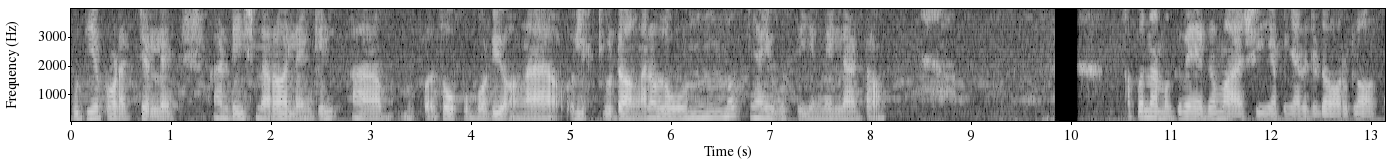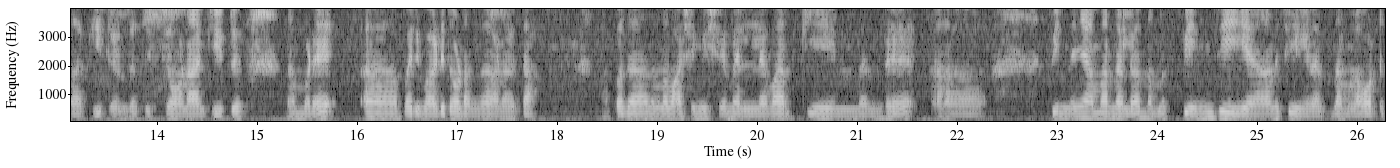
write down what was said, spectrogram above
പുതിയ പ്രൊഡക്റ്റ് അല്ലേ? കണ്ടീഷണറോ അല്ലെങ്കിൽ സോപ്പും പൊടിയോ അങ്ങനെ ലിക്വിഡോ അങ്ങനെയുള്ള ഒന്നും ഞാൻ യൂസ് ചെയ്യുന്നില്ല കേട്ടോ. അപ്പോൾ നമുക്ക് വേഗം വാഷ് ചെയ്യാം. അപ്പോൾ ഞാൻ അതിന്റെ ഡോർ ക്ലോസ് ആക്കിയിട്ടുണ്ട്. സ്വിച്ച് ഓൺ ആക്കിയിട്ട് നമ്മുടെ പരിപാടി തുടങ്ങുകയാണ് കേട്ടോ. അപ്പോൾ അതാ നമ്മുടെ വാഷിംഗ് മെഷീൻ മെല്ലെ വർക്ക് ചെയ്യുന്നുണ്ട്. പിന്നെ ഞാൻ പറഞ്ഞല്ലോ നമ്മൾ സ്പിൻ ചെയ്യുകയാണ് ചെയ്യണത്. നമ്മൾ ഓട്ടോ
